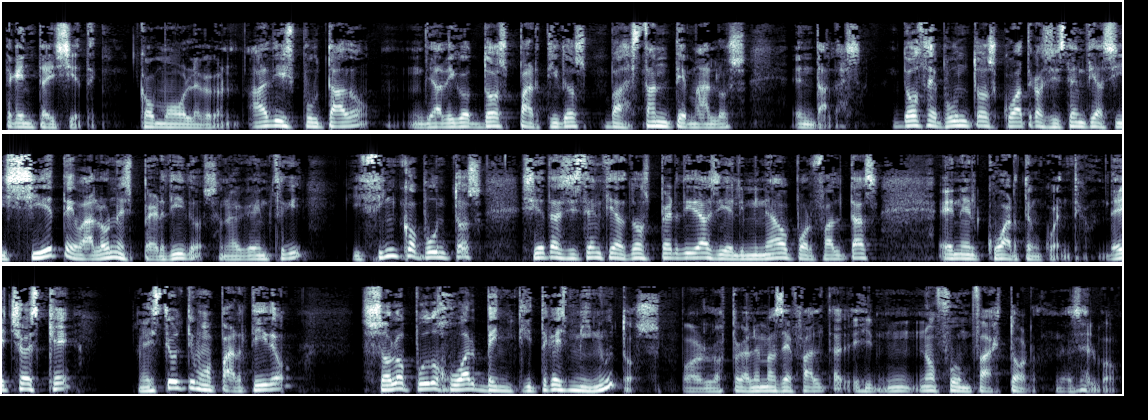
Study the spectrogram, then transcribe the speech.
37, como LeBron. Ha disputado, ya digo, dos partidos bastante malos en Dallas. 12 puntos, 4 asistencias y 7 balones perdidos en el Game 3 y 5 puntos, 7 asistencias, 2 pérdidas y eliminado por faltas en el cuarto encuentro. De hecho es que en este último partido solo pudo jugar 23 minutos por los problemas de falta y no fue un factor, desde luego.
